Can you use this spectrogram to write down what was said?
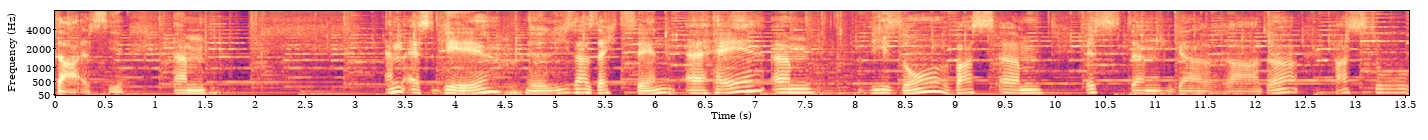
Da ist sie. Ähm, MSG, äh, Lisa 16. Äh, hey, ähm, wieso? Was ähm, ist denn gerade? Hast du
